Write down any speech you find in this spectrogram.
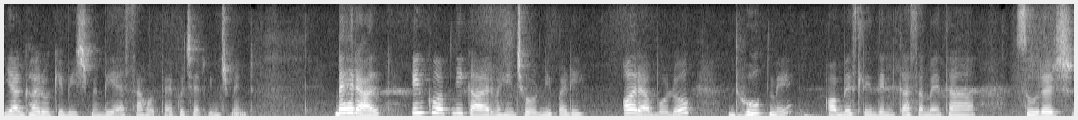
या घरों के बीच में भी ऐसा होता है कुछ अरेंजमेंट बहरहाल, इनको अपनी कार वहीं छोड़नी पड़ी। और अब वो लोग धूप में ऑब्वियसली दिन का समय था, सूरज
